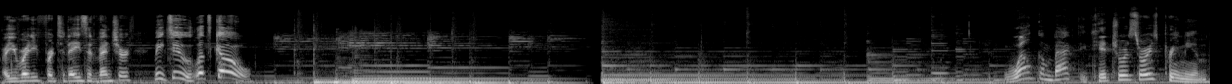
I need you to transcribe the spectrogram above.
Are you ready for today's adventure? Me too, let's go! Welcome back to Kid Short Stories Premium.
